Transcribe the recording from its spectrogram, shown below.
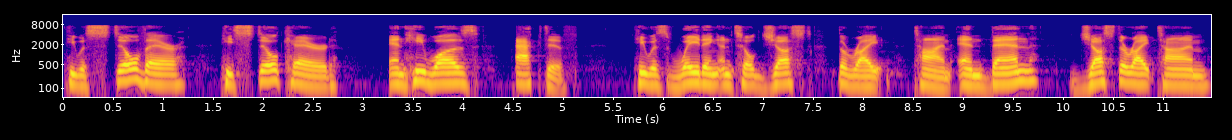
he was still there, he still cared, and he was active. He was waiting until just the right time. And then just the right time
